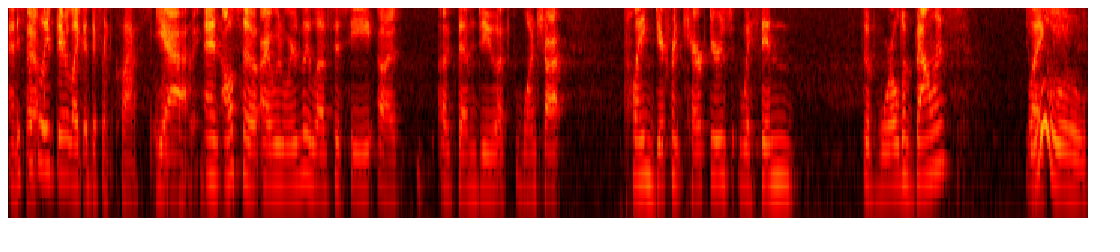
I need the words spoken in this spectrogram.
And so- Especially if they're like a different class or yeah, something. and also I would weirdly love to see uh, uh them do a one shot playing different characters within the world of balance. Like Ooh.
